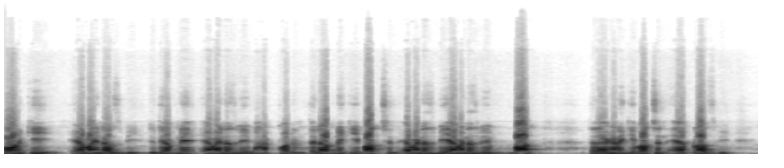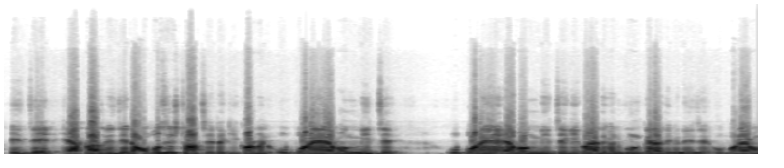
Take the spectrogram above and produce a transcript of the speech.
হর কি? এ মাইনাস বি যদি আপনি এ মাইনাস বি ভাগ করেন, তাহলে আপনি কি পাচ্ছেন? A minus B A minus B বাদ তাহলে এখানে কি পাচ্ছেন? এ প্লাস বি এই যে এ প্লাস বি যেটা অবশিষ্ট আছে, এটা কি করবেন? উপরে এবং নিচে। উপরে এবং নিচে কি করে দিবেন? গুণ করে দিবেন। এই যে উপরে এবং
